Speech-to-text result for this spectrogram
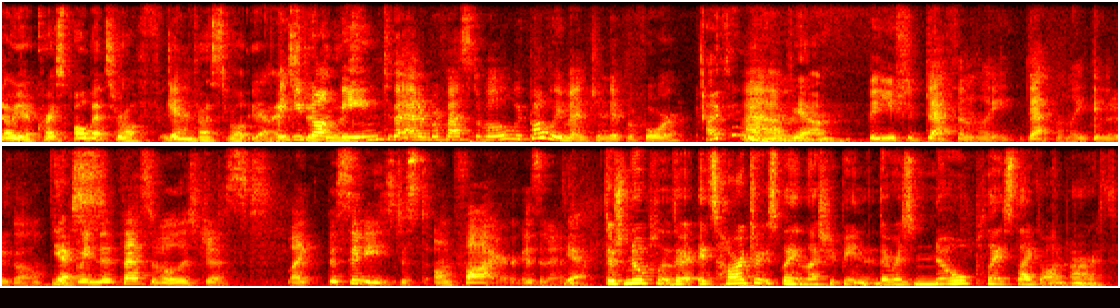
Oh yeah, Christ, all bets are off during Yeah. the festival. Yeah. if you've not been to the Edinburgh Festival, we probably mentioned it before. I think we have, Um, yeah. But you should definitely, definitely give it a go. Yes. I mean, the festival is just like the city's just on fire, isn't it? Yeah. There's no pla there it's hard to explain unless you've been. There is no place like it on earth.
